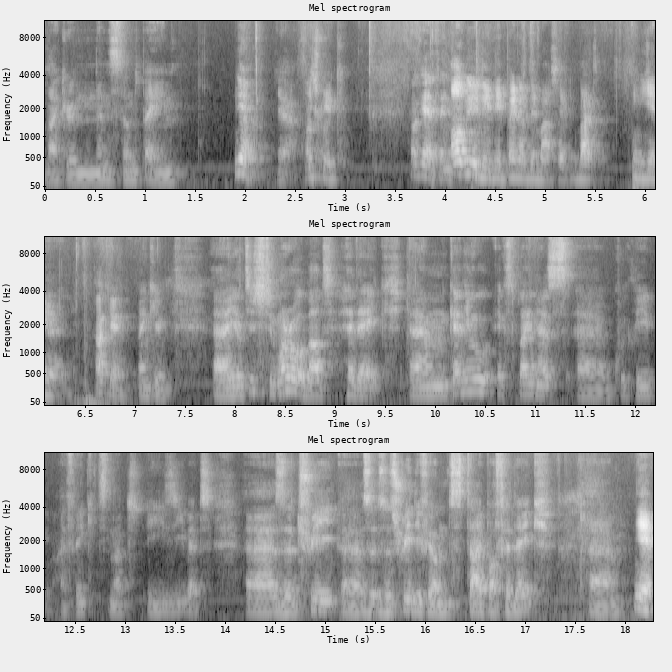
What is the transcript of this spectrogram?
Like an instant pain. Yeah, Yeah. it's quick. Okay. Thank you. Obviously, depend on the muscle, but in general. Okay, thank you. Uh, you'll teach tomorrow about headache. Um, can you explain us uh, quickly? I think it's not easy, but uh, the three uh, the, the three different type of headache. Uh, Yeah,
